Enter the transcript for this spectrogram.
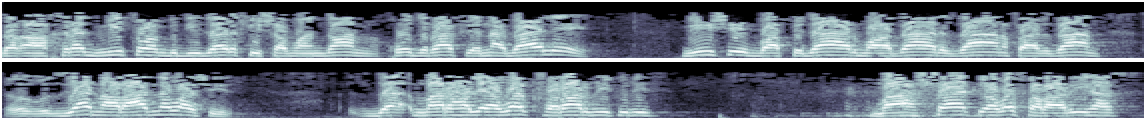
در آخرت می‌توان به دیدار خیشاوندان خود رفت یا نه؟ بله. میشه با پدر مادر زن فرزند زیاد ناراحت نباشید. مرحله اول فرار می‌کنید. محشر که اول فراری هست.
